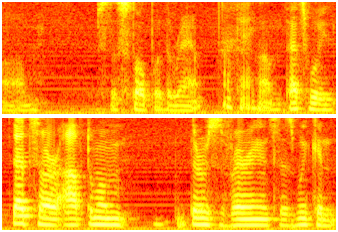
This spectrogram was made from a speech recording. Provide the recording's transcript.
um, is the slope of the ramp. Okay. Um, that's we, that's our optimum. There's variances. We can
